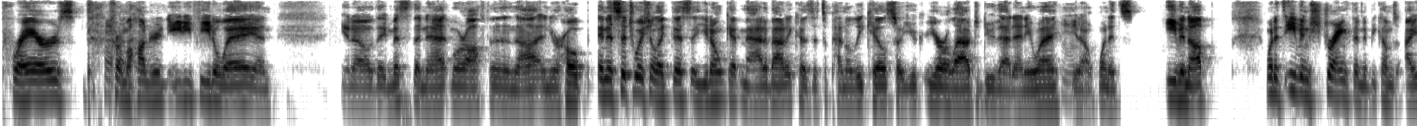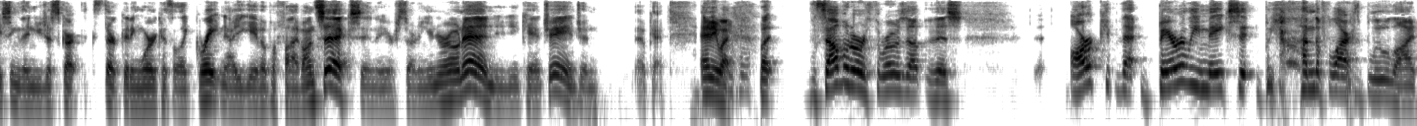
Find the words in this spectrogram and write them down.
prayers from 180 feet away and you know they miss the net more often than not and your hope in a situation like this you don't get mad about it because it's a penalty kill so you, you're allowed to do that anyway mm-hmm. you know when it's even up when it's even strength and it becomes icing then you just start start getting worried because like great now you gave up a five on six and you're starting in your own end and you can't change and okay anyway but salvador throws up this arc that barely makes it beyond the flyers blue line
